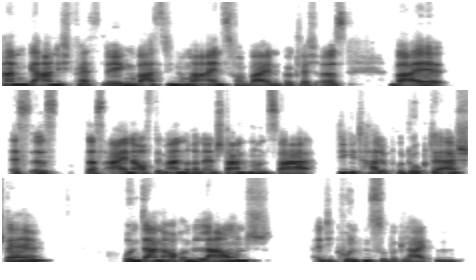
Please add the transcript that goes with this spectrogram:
kann gar nicht festlegen, was die Nummer eins von beiden wirklich ist, weil es ist das eine aus dem anderen entstanden und zwar digitale Produkte erstellen und dann auch im Lounge die Kunden zu begleiten.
